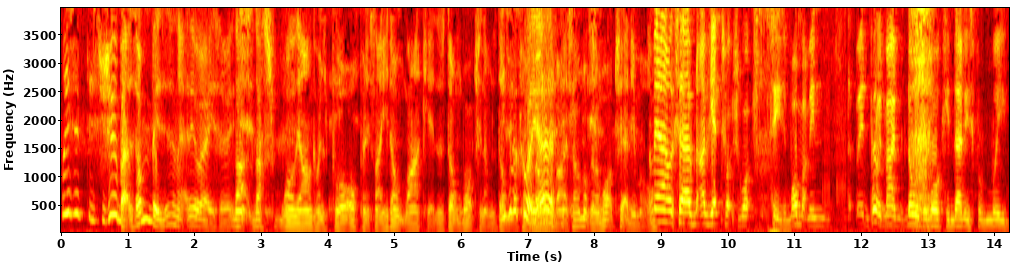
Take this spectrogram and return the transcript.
well, it's a, it's a show about zombies, isn't it? Anyway, so it's, That, that's one of the arguments brought up, and it's like you don't like it, just don't watch it. Just don't Exactly, yeah. it. So I'm not going to watch it anymore. I mean, Alex, I've, I've yet to watch, watch season one, but I mean, I mean, probably my knowledge of Walking Dead is probably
